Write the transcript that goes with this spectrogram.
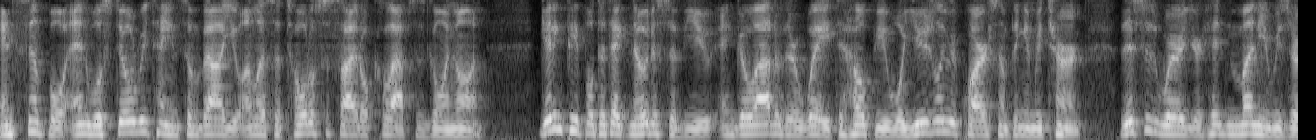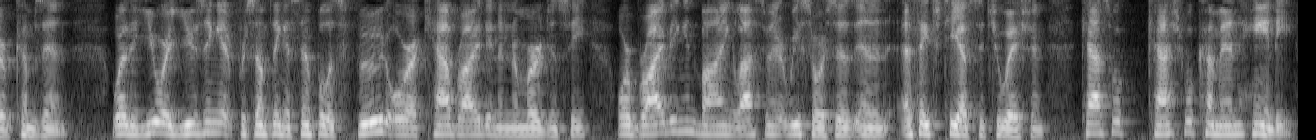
and simple and will still retain some value unless a total societal collapse is going on. Getting people to take notice of you and go out of their way to help you will usually require something in return. This is where your hidden money reserve comes in. Whether you are using it for something as simple as food or a cab ride in an emergency, or bribing and buying last minute resources in an SHTF situation, cash will, cash will come in handy.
